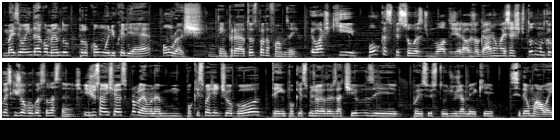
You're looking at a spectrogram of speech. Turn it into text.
mas eu ainda recomendo pelo quão único ele é, On Rush. É. Tem para todas as plataformas aí. Eu acho que poucas pessoas de modo geral jogaram, mas acho que todo mundo que eu conheço que jogou gostou bastante. E justamente esse problema, né? Pouquíssima gente jogou, tem pouquíssimos jogadores ativos e por isso o estúdio já meio que se deu mal aí.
